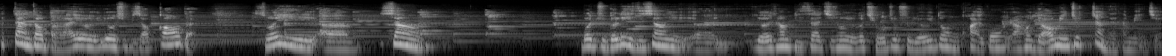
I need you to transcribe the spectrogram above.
它弹道本来又又是比较高的，所以呃，像我举个例子，像呃有一场比赛，其中有个球就是刘一栋快攻，然后姚明就站在他面前。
